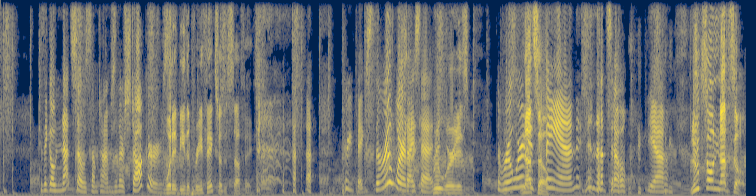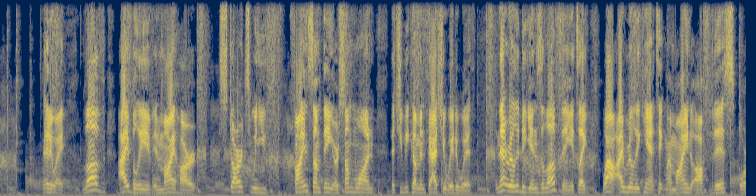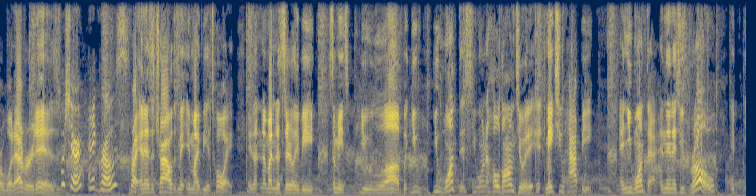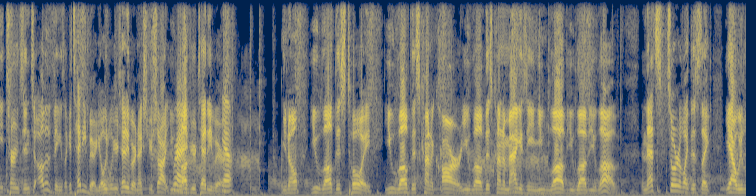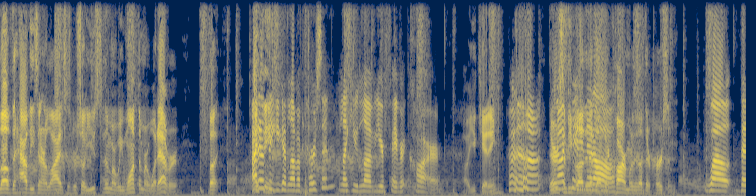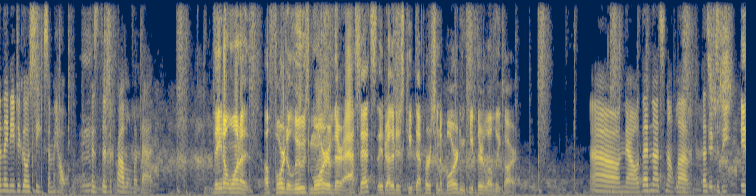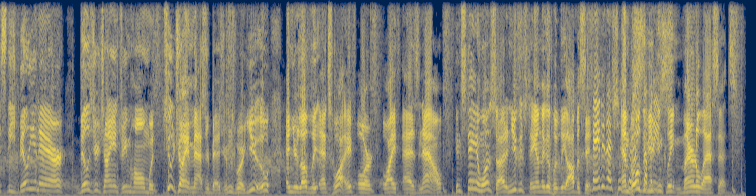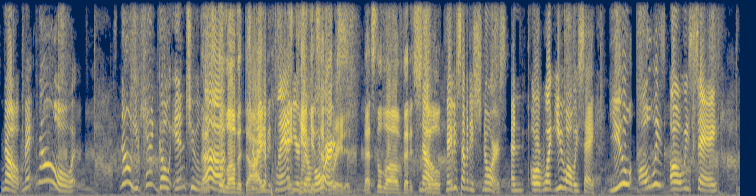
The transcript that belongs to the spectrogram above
Because they go nutso sometimes and they're stalkers. Would it be the prefix or the suffix? Prefix. The root word I said. Root word is the root word Nutso. is fan. nutso. Yeah. Lutzo Nutso. Anyway, love, I believe, in my heart, starts when you f- find something or someone that you become infatuated with. And that really begins the love thing. It's like, wow, I really can't take my mind off this or whatever it is. Oh, sure. And it grows. Right, and as a child, it, may, it might be a toy. It might necessarily be something you love, but you you want this. You want to hold on to it. it. It makes you happy, and you want that. And then as you grow, it, it turns into other things, like a teddy bear. You always want your teddy bear next to your side. You Right. love your teddy bear. Yep. You know, you love this toy. You love this kind of car. You love this kind of magazine. You love, you love, you love. And that's sort of like this, like, yeah, we love to have these in our lives because we're so used to them or we want them or whatever. But I, don't think, you could love a person like you love your favorite car. Are you kidding? there are some people out there that love their car more than they love their person. Well, then they need to go seek some help because there's a problem with that. They don't want to afford to lose more of their assets. They'd rather just keep that person aboard and keep their lovely car. Oh no, then that's not love. That's It's just the it's the billionaire builds your giant dream home with two giant master bedrooms where you and your lovely ex-wife or wife as now can stay on one side and you can stay on the completely opposite. maybe that's just and both of you can keep marital assets. No, ma- no, no. You can't go into That's love. the love that trying died to plan and your can't divorce. get separated. That's the love that it's No, still maybe somebody snores, and or what you always say. You always, always say,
